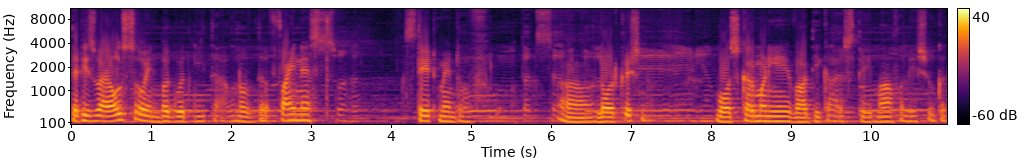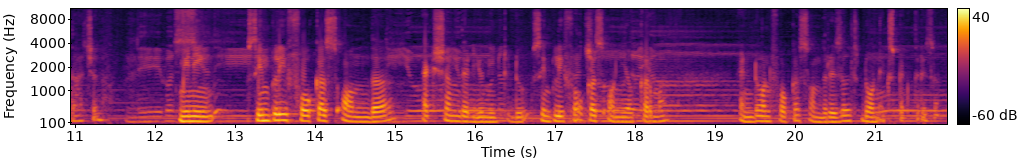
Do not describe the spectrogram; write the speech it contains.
that is why also in bhagavad gita one of the finest statement of uh, lord krishna was karmaniye vadikaraste ma phaleshu kadachana. Meaning, simply focus on the action that you need to do. Simply focus on your karma and don't focus on the result, don't expect the result.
